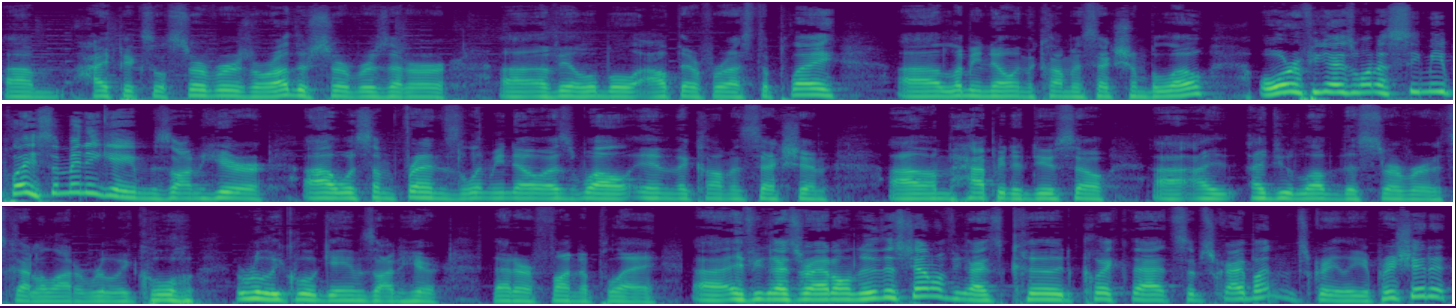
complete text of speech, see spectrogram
um, Hypixel servers or other servers that are uh, available out there for us to play, uh, let me know in the comment section below. Or if you guys want to see me play some mini games on here uh, with some friends, let me know as well in the comment section. Uh, I'm happy to do so. Uh, I I do love this server. It's got a lot of really cool really cool games on here that are fun to play. Uh, if you guys are at all new to this channel, if you guys could click that subscribe button, it's greatly appreciated.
